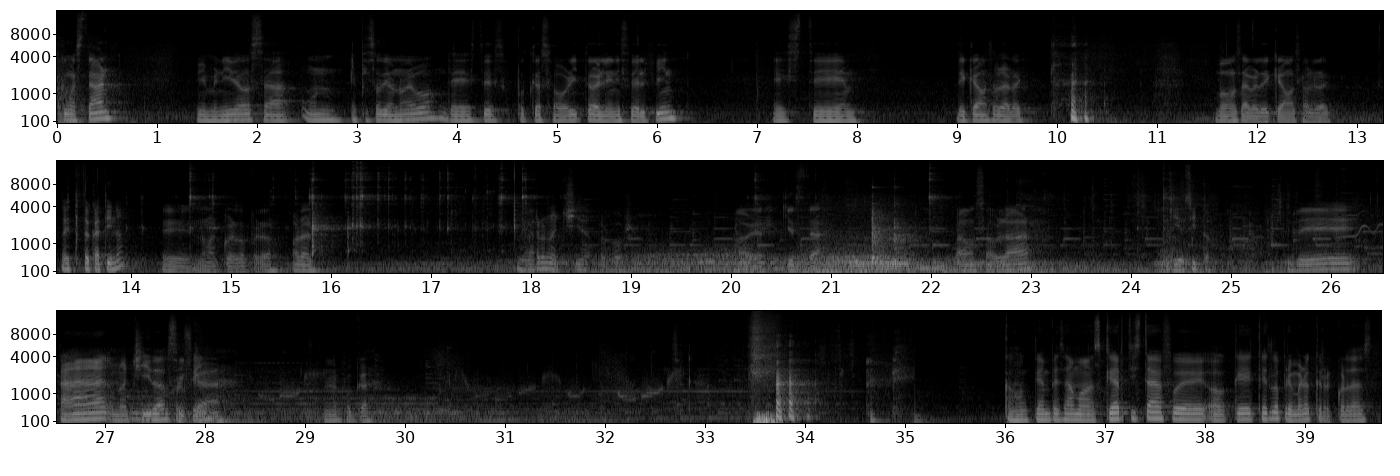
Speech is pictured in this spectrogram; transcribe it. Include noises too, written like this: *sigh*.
amigos, ¿cómo están? Bienvenidos a un episodio nuevo de este su podcast favorito, El Inicio del Fin. Este, ¿De qué vamos a hablar hoy? *laughs* vamos a ver de qué vamos a hablar hoy. ¿Hoy te toca a ti, no? Eh, no me acuerdo, pero ahora. Agarra una chida, por favor. A ver, aquí está. Vamos a hablar Diosito. de Ah, uno chido, por fin. No me enfoca. *laughs* ¿Con qué empezamos? ¿Qué artista fue o qué, qué es lo primero que recuerdas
